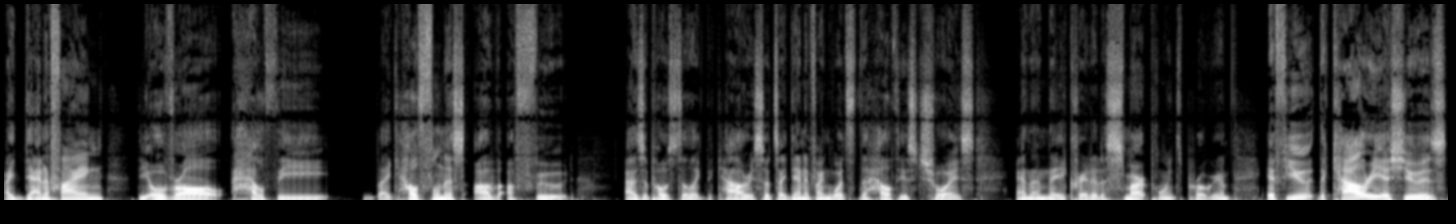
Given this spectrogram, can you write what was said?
identifying the overall healthy like healthfulness of a food as opposed to like the calories. So it's identifying what's the healthiest choice and then they created a smart points program. If you the calorie issue is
